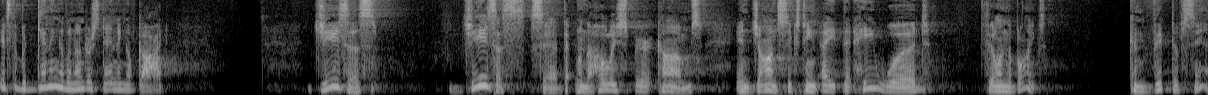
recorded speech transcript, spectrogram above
it's the beginning of an understanding of God. Jesus, Jesus said that when the Holy Spirit comes in John 16, 8, that he would fill in the blanks, convict of sin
